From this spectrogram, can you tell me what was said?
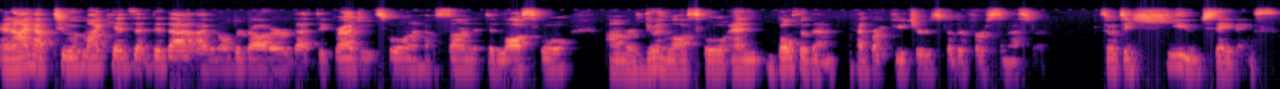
And I have two of my kids that did that. I have an older daughter that did graduate school, and I have a son that did law school um, or is doing law school, and both of them had Bright Futures for their first semester. So it's a huge savings.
